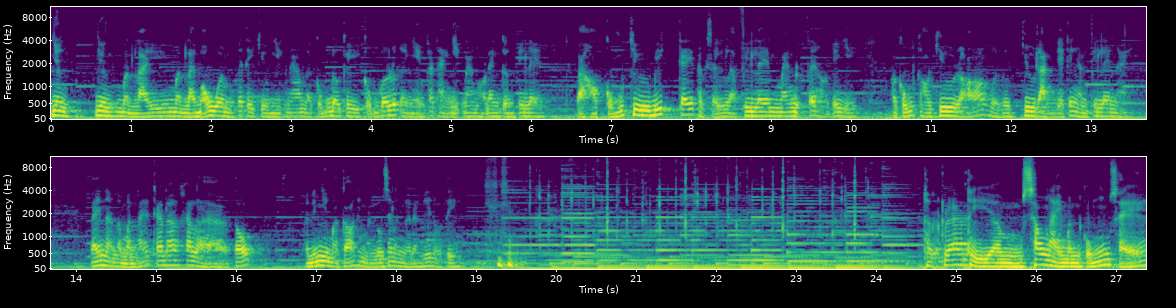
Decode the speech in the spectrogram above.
Nhưng nhưng mình lại mình lại bỏ quên một cái thị trường Việt Nam là cũng đôi khi cũng có rất là nhiều khách hàng Việt Nam họ đang cần freelance và họ cũng chưa biết cái thật sự là freelance mang được tới họ cái gì. Họ cũng, họ chưa rõ và chưa rành về cái ngành freelance này. Đấy, nên là mình thấy cái đó khá là tốt. Và nếu như mà có thì mình cũng sẽ là người đăng ký đầu tiên. thực ra thì um, sau này mình cũng sẽ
